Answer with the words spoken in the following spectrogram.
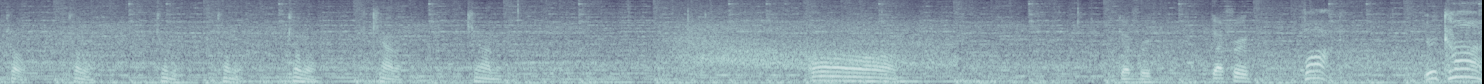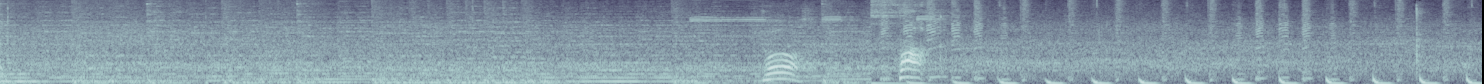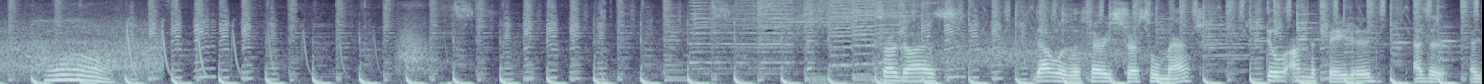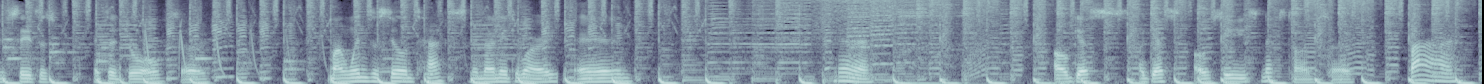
Come on, come on, come on, come on, come on, counter counter. Oh. Go through. Go through. Fuck! You're a con! Oh. Fuck! Oh. So guys, that was a very stressful match. Still undefeated, as it as you see it's a, it's a draw. So my wins are still intact, so no need to worry. And yeah, I'll guess I guess I'll see you next time. So bye.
